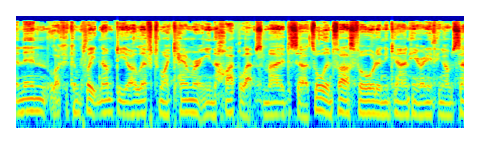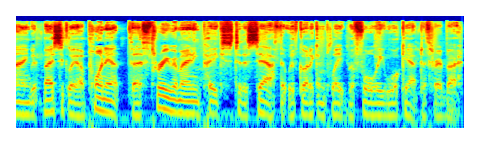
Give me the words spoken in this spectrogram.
And then, like a complete numpty, I left my camera in hyperlapse mode, so it's all in fast forward and you can't hear anything I'm saying. But basically, I point out the three remaining peaks to the south that we've got to complete before we walk out to Thredbo.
